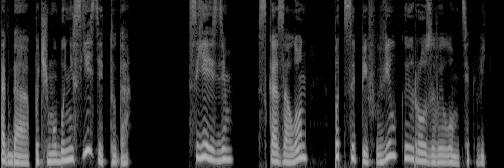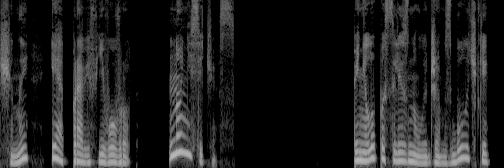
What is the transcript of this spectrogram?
«Тогда почему бы не съездить туда?» «Съездим», — сказал он, подцепив вилкой розовый ломтик ветчины и отправив его в рот. «Но не сейчас». Пенелопа слезнула джем с булочки,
